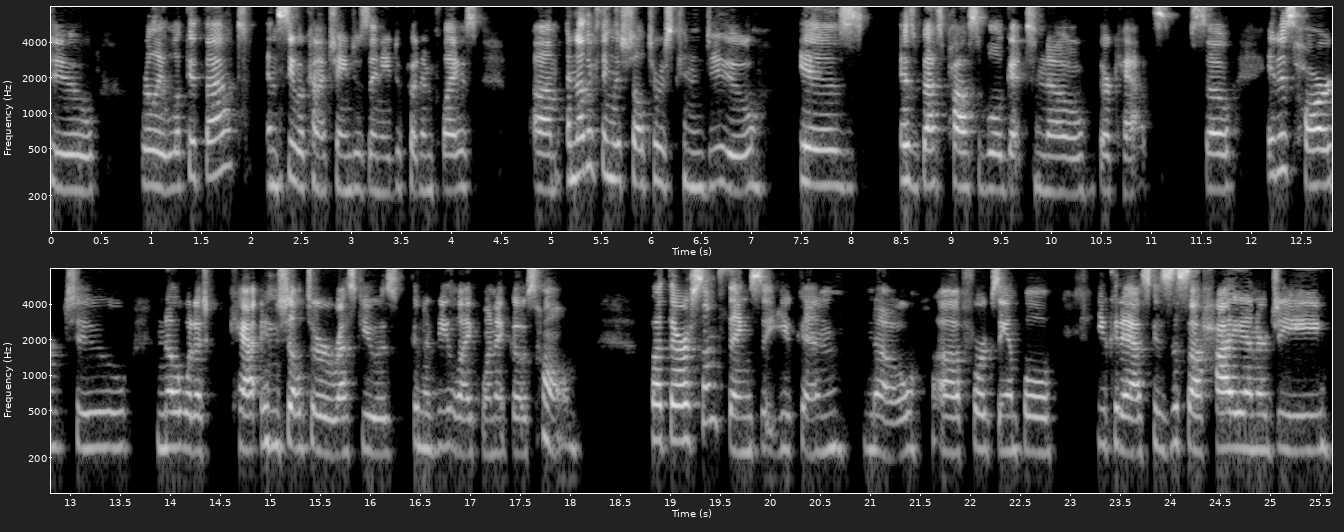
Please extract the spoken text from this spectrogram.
to really look at that and see what kind of changes they need to put in place. Um, another thing that shelters can do is, as best possible, get to know their cats. So it is hard to know what a cat in shelter or rescue is going to be like when it goes home. But there are some things that you can know. Uh, for example, you could ask, is this a high energy,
